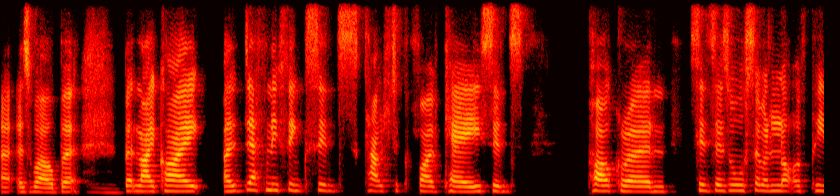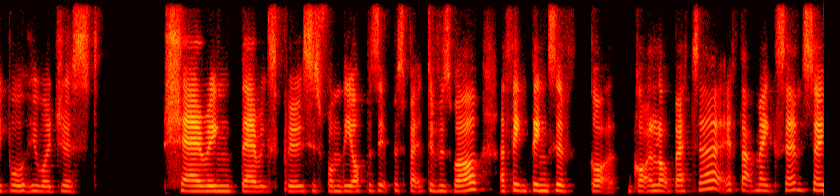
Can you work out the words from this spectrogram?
uh, as well. But mm-hmm. but like i i definitely think since couch to 5k since park run since there's also a lot of people who are just sharing their experiences from the opposite perspective as well i think things have got got a lot better if that makes sense. So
